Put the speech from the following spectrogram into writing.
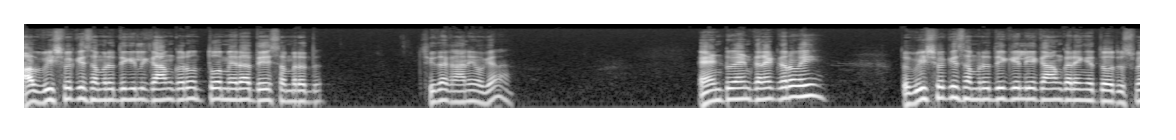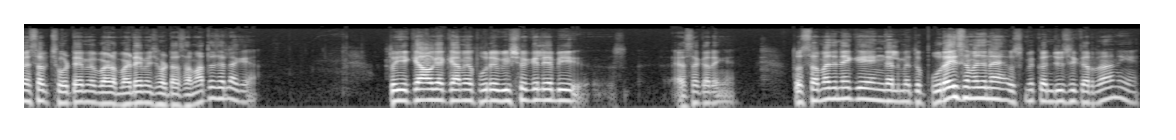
अब विश्व की समृद्धि के लिए काम करूँ तो मेरा देश समृद्ध। सीधा कहानी हो गया ना? एंड टू एंड कनेक्ट करो भाई। तो विश्व की समृद्धि के लिए काम करेंगे तो उसमें सब छोटे में बड़, में छोटा समाता चला गया। तो ये क्या हो गया? क्या मैं पूरे विश्व के लिए भी ऐसा करेंगे। तो समझने के एंगल में तो पूरा ही समझना है, उसमें कंजूसी करना नहीं है।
